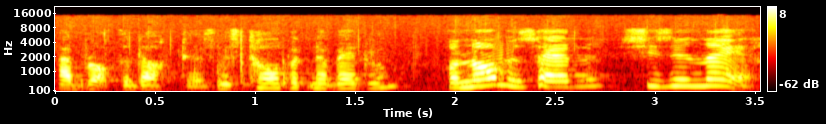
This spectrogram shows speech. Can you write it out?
I brought the doctor. Miss Talbot in her bedroom? Oh no, Miss Hadley. She's in there.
